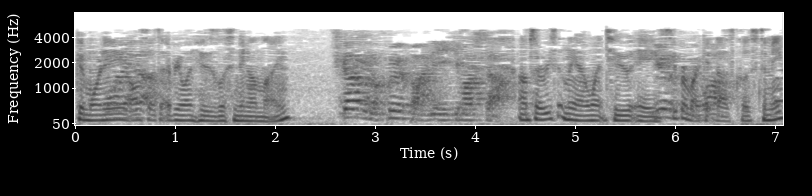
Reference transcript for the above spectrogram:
Good morning also to everyone who's listening online. Um, so recently I went to a supermarket that was close to me.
